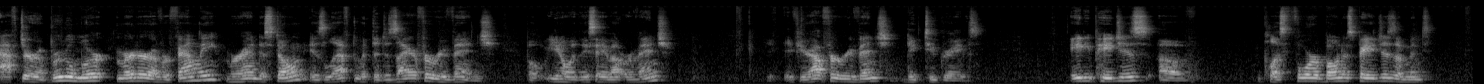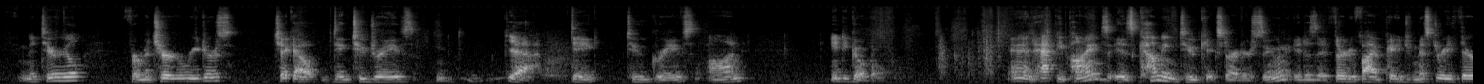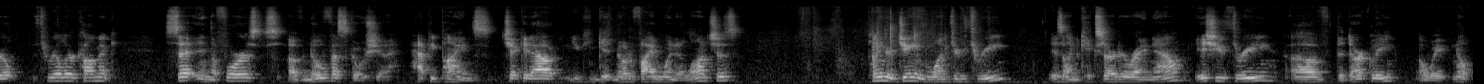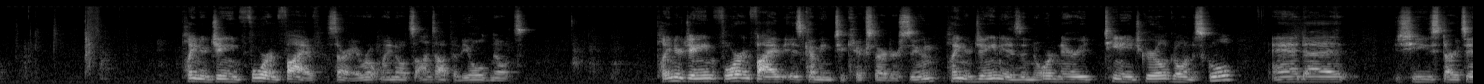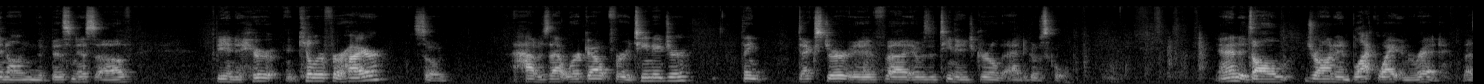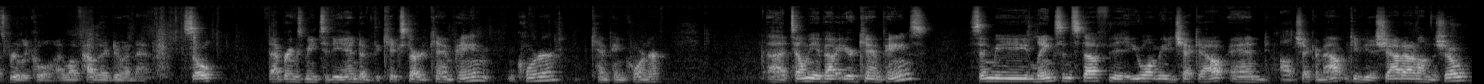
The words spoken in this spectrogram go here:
After a brutal mur murder of her family, Miranda Stone is left with the desire for revenge. But you know what they say about revenge? If you're out for revenge, dig two graves. 80 pages of plus four bonus pages of material for mature readers. Check out Dig Two Graves. Yeah, Dig Two Graves on Indiegogo. And Happy Pines is coming to Kickstarter soon. It is a 35 page mystery thr thriller comic set in the forests of Nova Scotia. Happy Pines. Check it out. You can get notified when it launches. Plainer Jane 1 through 3 is on Kickstarter right now. Issue 3 of The Darkly. Oh, wait, nope. Plainer Jane 4 and 5. Sorry, I wrote my notes on top of the old notes. Plainer Jane 4 and 5 is coming to Kickstarter soon. Plainer Jane is an ordinary teenage girl going to school, and uh, she starts in on the business of being a hero, killer for hire. So, how does that work out for a teenager? Think Dexter if uh, it was a teenage girl that had to go to school. And it's all drawn in black, white, and red. That's really cool. I love how they're doing that. So, that brings me to the end of the Kickstarter campaign corner. Campaign corner. Uh, tell me about your campaigns. Send me links and stuff that you want me to check out, and I'll check them out. And give you a shout out on the show.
